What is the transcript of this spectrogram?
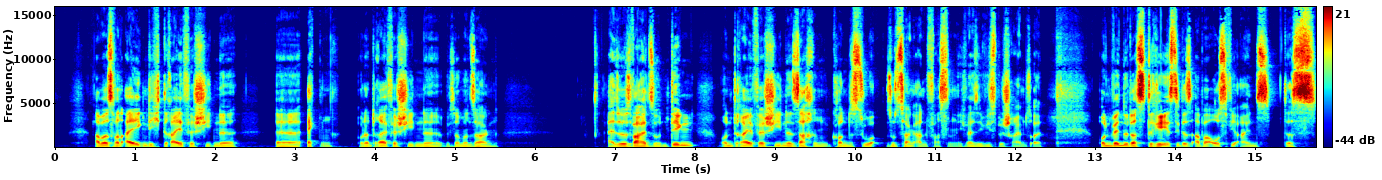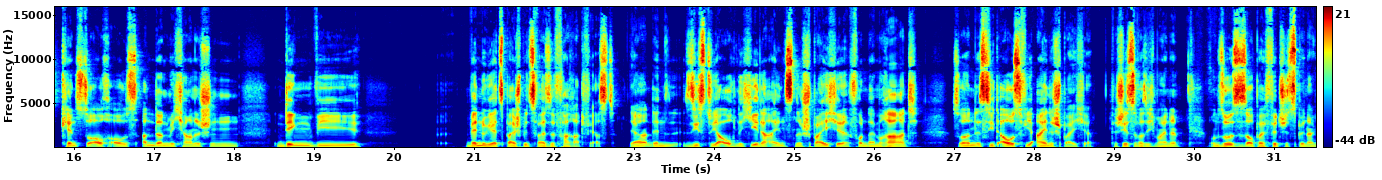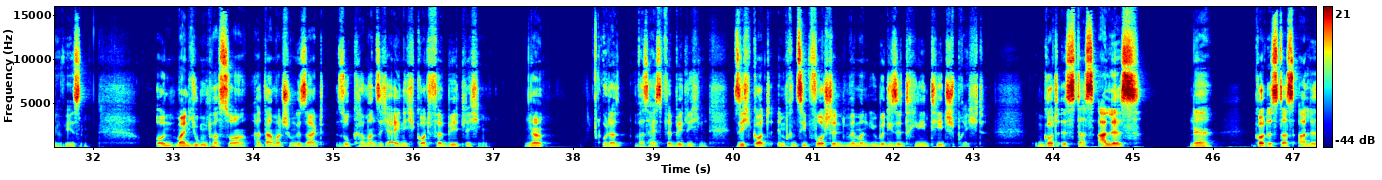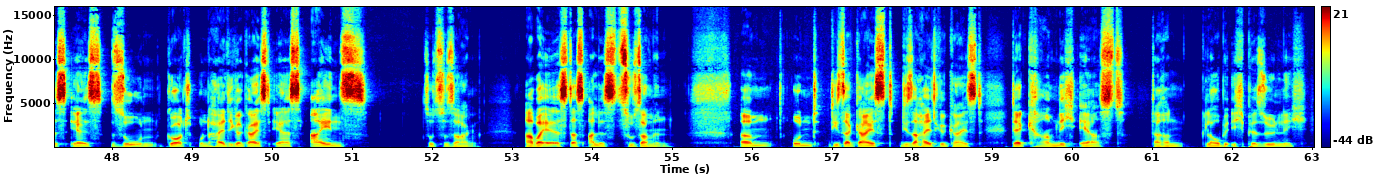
Aber es waren eigentlich drei verschiedene äh, Ecken oder drei verschiedene, wie soll man sagen, also es war halt so ein Ding und drei verschiedene Sachen konntest du sozusagen anfassen. Ich weiß nicht, wie ich es beschreiben soll. Und wenn du das drehst, sieht das aber aus wie eins. Das kennst du auch aus anderen mechanischen Dingen wie wenn du jetzt beispielsweise Fahrrad fährst, ja, dann siehst du ja auch nicht jede einzelne Speiche von deinem Rad, sondern es sieht aus wie eine Speiche. Verstehst du, was ich meine? Und so ist es auch bei Fidget Spinner gewesen. Und mein Jugendpastor hat damals schon gesagt, so kann man sich eigentlich Gott verbildlichen. Ne? Oder was heißt verbildlichen, sich Gott im Prinzip vorstellen, wenn man über diese Trinität spricht. Gott ist das alles, ne? Gott ist das alles, er ist Sohn, Gott und Heiliger Geist, er ist eins, sozusagen. Aber er ist das alles zusammen. Ähm, und dieser Geist, dieser Heilige Geist, der kam nicht erst, daran glaube ich persönlich,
